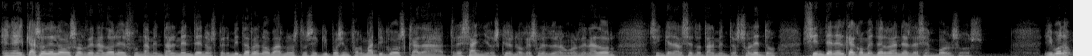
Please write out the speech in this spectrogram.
En el caso de los ordenadores, fundamentalmente nos permite renovar nuestros equipos informáticos cada tres años, que es lo que suele durar un ordenador, sin quedarse totalmente obsoleto, sin tener que acometer grandes desembolsos. Y bueno,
